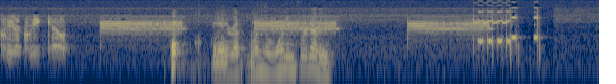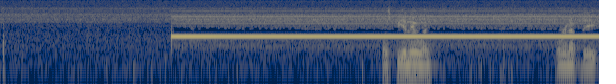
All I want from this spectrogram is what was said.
Clear Creek County. Gonna interrupt one warning for another. Must be a new one. Or an update.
